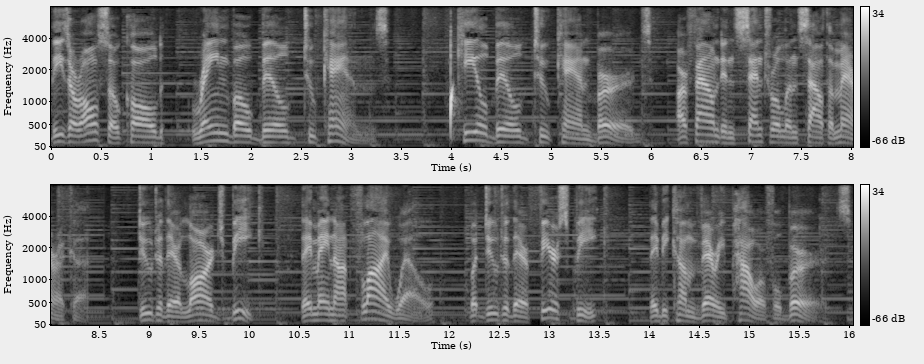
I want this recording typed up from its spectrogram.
These are also called rainbow-billed toucans. Keel-billed toucan birds are found in Central and South America. Due to their large beak, they may not fly well, but due to their fierce beak, they become very powerful birds.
